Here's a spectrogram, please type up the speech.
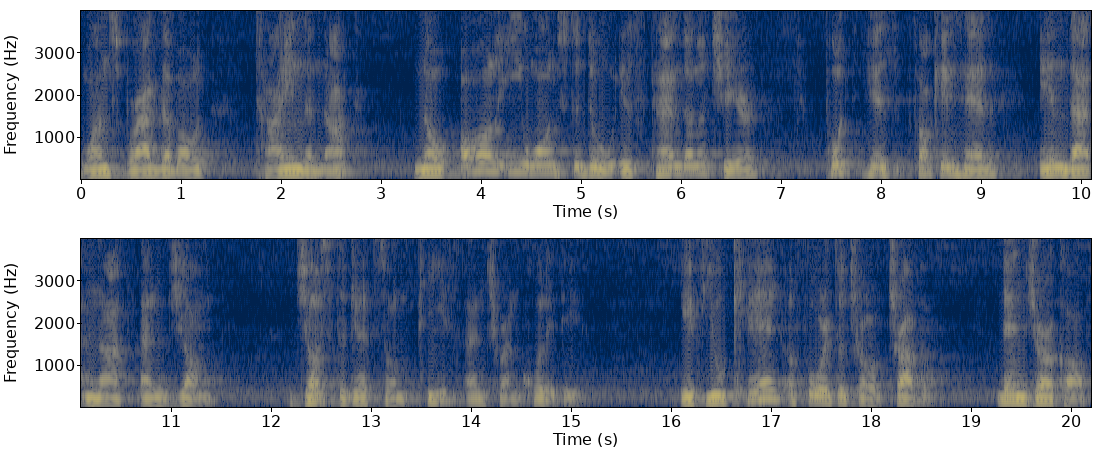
once bragged about tying the knot, now all he wants to do is stand on a chair, put his fucking head in that knot and jump just to get some peace and tranquility. If you can't afford to tra- travel, then jerk off.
